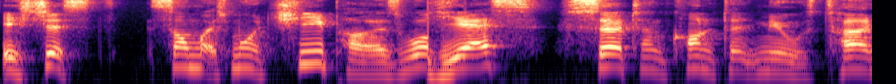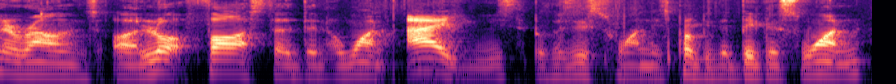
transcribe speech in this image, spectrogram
It's just so much more cheaper as well. Yes, certain content mills turnarounds are a lot faster than the one I used because this one is probably the biggest one.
